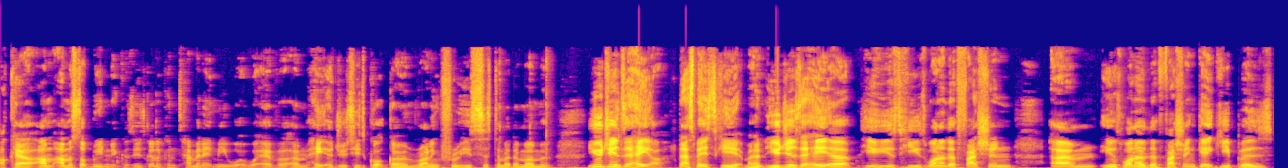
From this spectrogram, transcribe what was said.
okay, I'm, I'm gonna stop reading it because he's gonna contaminate me with whatever um hater juice he's got going running through his system at the moment. Eugene's a hater. That's basically it, man. Eugene's a hater. He, he's he's one of the fashion um he was one of the fashion gatekeepers,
